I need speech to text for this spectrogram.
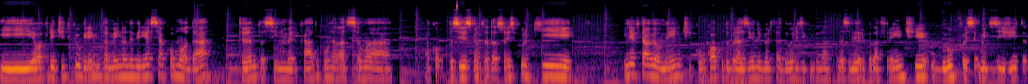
E eu acredito que o Grêmio também não deveria se acomodar tanto assim no mercado com relação a, a possíveis contratações, porque inevitavelmente, com o Copa do Brasil, Libertadores e Campeonato Brasileiro pela frente, o grupo foi ser muito exigido.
